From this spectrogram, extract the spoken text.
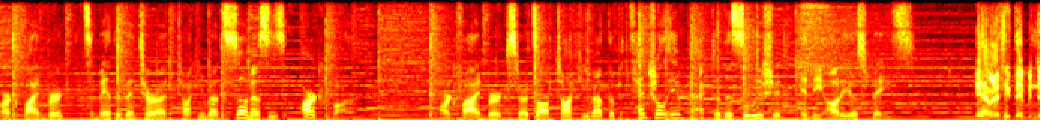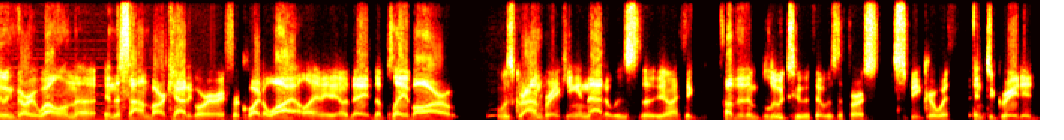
Mark Feinberg and Samantha Ventura talking about Sonos' Arc Bar. Mark Feinberg starts off talking about the potential impact of this solution in the audio space. Yeah, I mean, I think they've been doing very well in the in the soundbar category for quite a while, and you know, they, the play bar was groundbreaking in that it was the you know I think other than Bluetooth, it was the first speaker with integrated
